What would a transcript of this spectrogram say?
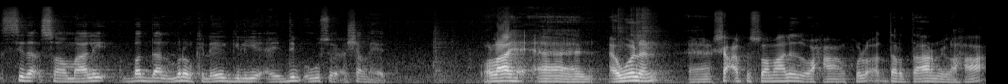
sida soomaali baddan muranka laga geliyay ay dib ugu soo ceshan lahayd. Wallaahi awalan shacabka soomaalida waxaan kula dardaarmi lahaa.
